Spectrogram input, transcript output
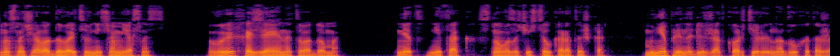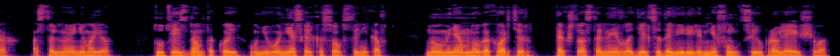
Но сначала давайте внесем ясность. Вы хозяин этого дома? Нет, не так, снова зачистил коротышка. Мне принадлежат квартиры на двух этажах, остальное не мое. Тут весь дом такой, у него несколько собственников. Но у меня много квартир, так что остальные владельцы доверили мне функции управляющего.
